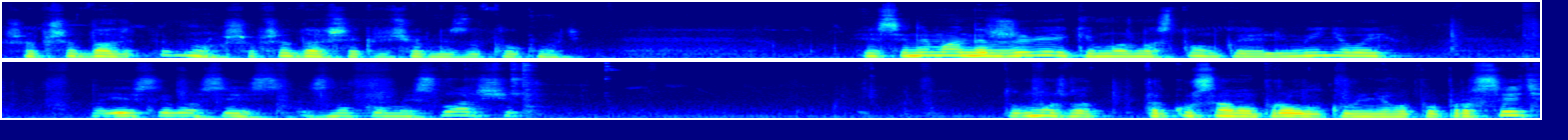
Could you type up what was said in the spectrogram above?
щоб ще далі, ну, щоб ще далі крючок не затолкнути. Если нема нержавейки, можно с тонкой алюминиевой. А если у вас есть знакомый сварщик, то можно таку саму проволоку у нього попросити.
